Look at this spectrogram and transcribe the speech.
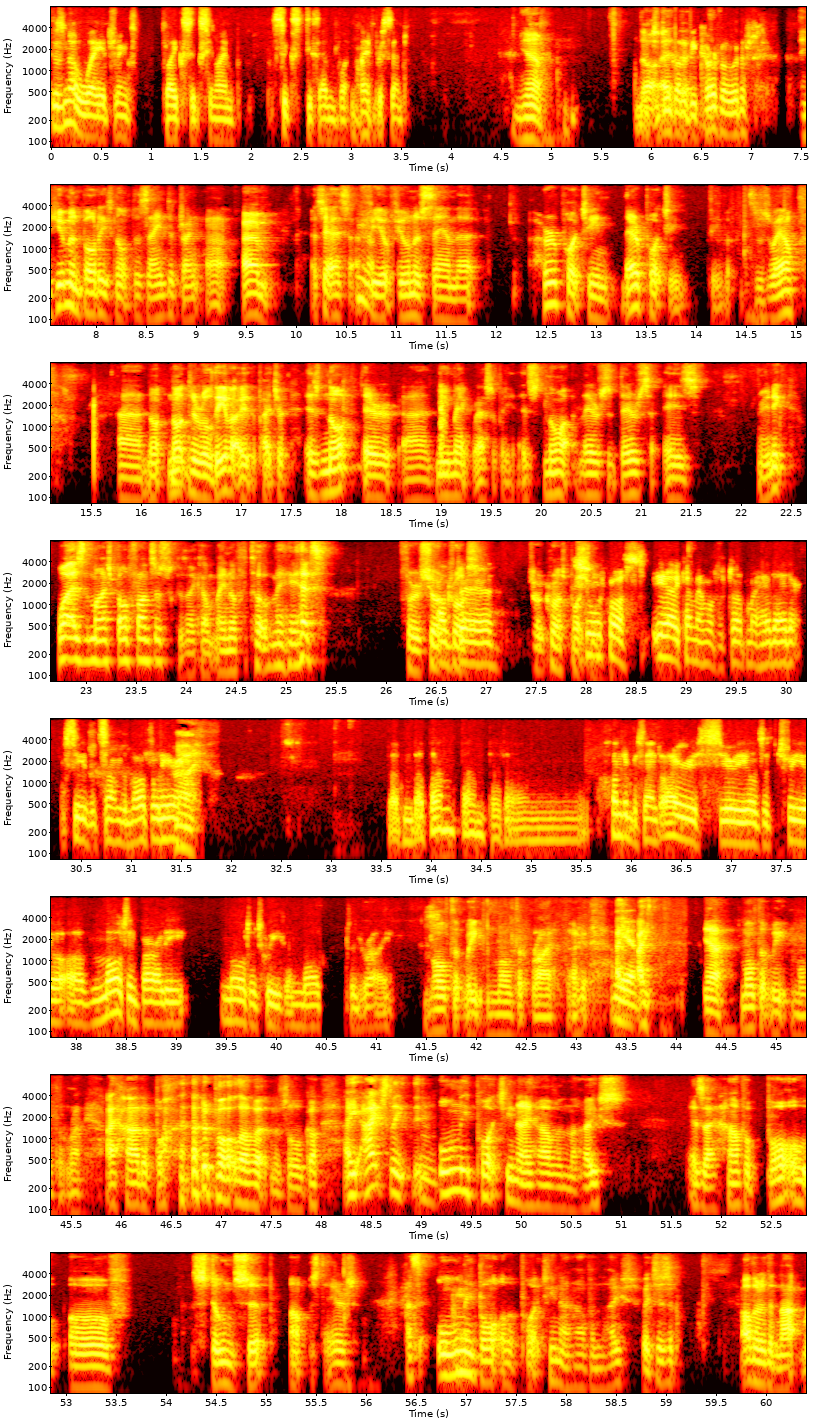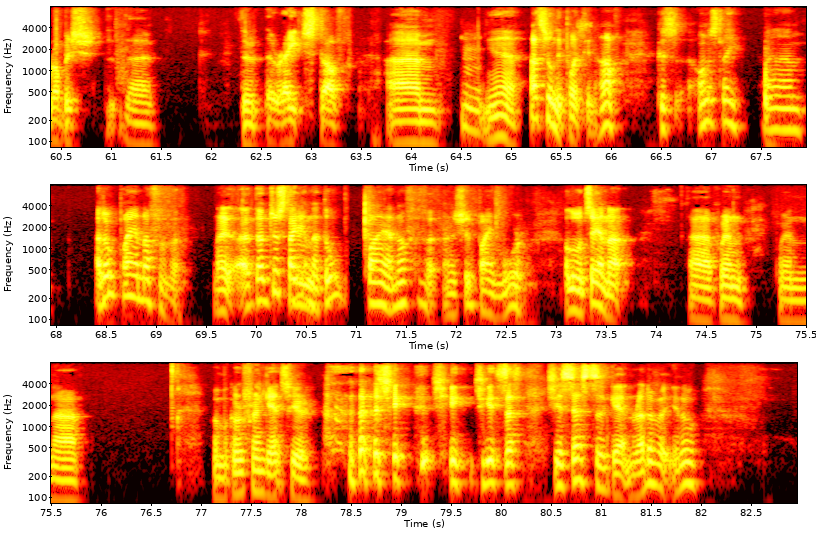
There's no way it drinks like 69, 67.9%. yeah. No, No, you've got to be careful with it. the human body's not designed to drink that. Um, I say, I No. feel Fiona's saying that her poitín, their poitín, as well. Uh, not not to rule David out of the picture is not their uh, new make recipe. It's not theirs. Theirs is unique. What is the mash bill, Francis? Because I can't mind off the top of my head for Shortcross, short cross short cross, yeah, I can't remember off the top of my head either. See if it's on the bottle here. Aye. Bum. 100% Irish cereals, a trio of malted barley, malted wheat, and malted rye. malted wheat and malted rye. Okay. I, Yeah. I, yeah, malted wheat and malted rye. I had a, bo- had a bottle of it and it's all gone. I actually, the Mm. only poitín I have in the house is I have a bottle of stone soup upstairs. That's the only bottle of poitín I have in the house, which is, other than that rubbish, the the, the right stuff. Um, Mm. Yeah, that's the only poitín I have. Because honestly, um, I don't buy enough of it. Now, I- I'm just thinking Mm. I don't buy enough of it, and I should buy more. Although, in saying that, uh, when when uh, when my girlfriend gets here, she she she assists she assists in getting rid of it. You know,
